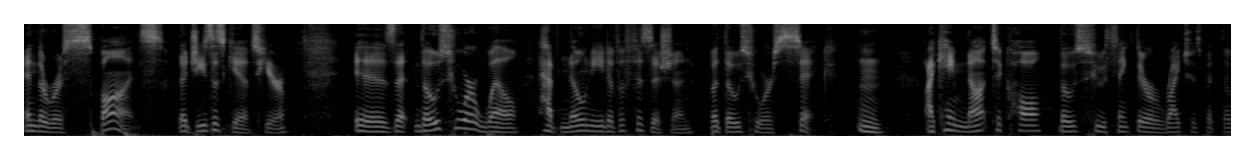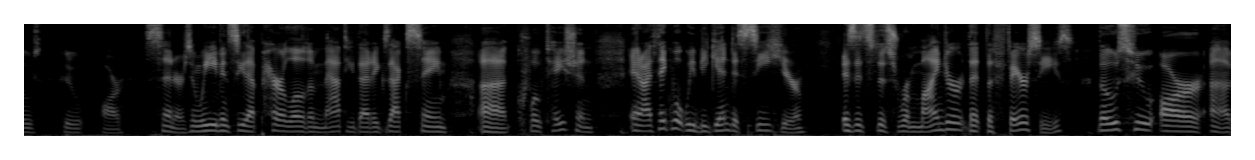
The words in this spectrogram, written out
And the response that Jesus gives here is that those who are well have no need of a physician, but those who are sick. Hmm. I came not to call those who think they are righteous, but those who are sinners. And we even see that parallel to Matthew, that exact same uh, quotation. And I think what we begin to see here is it's this reminder that the Pharisees, those who are uh,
